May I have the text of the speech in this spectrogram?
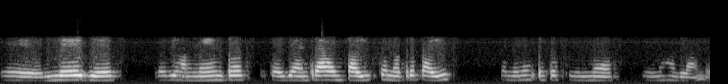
eh, leyes, reglamentos, que ella entra un país con otro país también eso estuvimos, estuvimos hablando.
